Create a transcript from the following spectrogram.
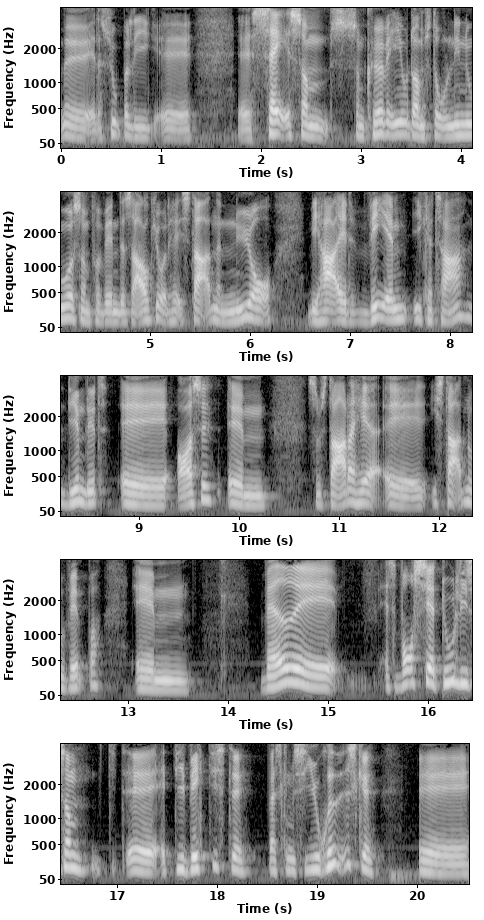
øh, øh, eller Super League-sag, øh, øh, som, som kører ved EU-domstolen lige nu, og som forventes afgjort her i starten af det nye år. Vi har et VM i Katar lige om lidt øh, også, øh, som starter her øh, i starten af november. Øh, hvad, øh, altså, hvor ser du ligesom de, øh, de vigtigste, hvad skal man sige, juridiske øh,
